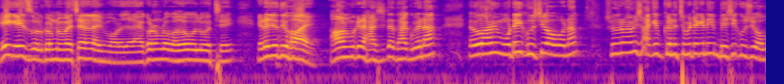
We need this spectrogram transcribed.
Hey guys welcome to my channel আমি মরাজার এখন আমরা কথা বলব হচ্ছে, এটা যদি হয়, আমার মুখের হাসিটা থাকবে না এবং আমি মোটেই খুশি হব না। সুতরাং আমি সাকিব খানের ছবিটাকে নিয়ে বেশি খুশি হব।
